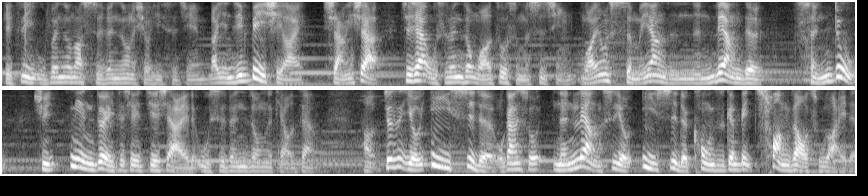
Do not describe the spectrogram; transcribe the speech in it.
给自己五分钟到十分钟的休息时间，把眼睛闭起来，想一下接下来五十分钟我要做什么事情，我要用什么样子能量的程度去面对这些接下来的五十分钟的挑战。好，就是有意识的。我刚才说，能量是有意识的控制跟被创造出来的，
